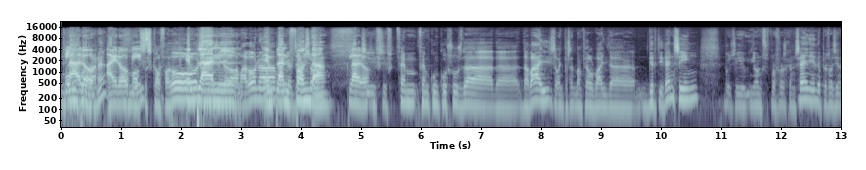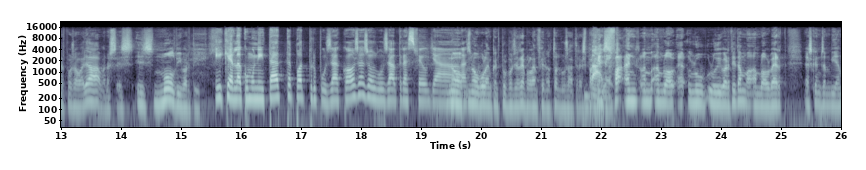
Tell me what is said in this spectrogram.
Molt Claro, important, eh? aeròbic. Amb els escalfadors, En plan- música de la Madonna, en plan Michael fonda, Jackson. claro. Sí, sí, fem, fem concursos de, de, de balls, l'any passat vam fer el ball de Dirty Dancing, doncs hi, hi ha uns professors que ensenyen, després la gent es posa a ballar, bueno, és, és, és molt divertit. I que la comunitat te pot proposar coses o vosaltres feu ja... no, les... no volem que ens proposi res, volem fer-ho tot nosaltres. Vale. Perquè ens fa, en, amb, amb el, lo, lo divertit amb, amb l'Albert és que ens enviem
